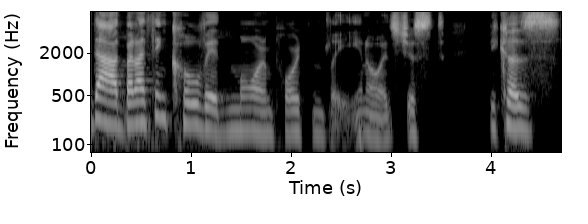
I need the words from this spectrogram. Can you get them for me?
that, but I think COVID more importantly. You know, it's just because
